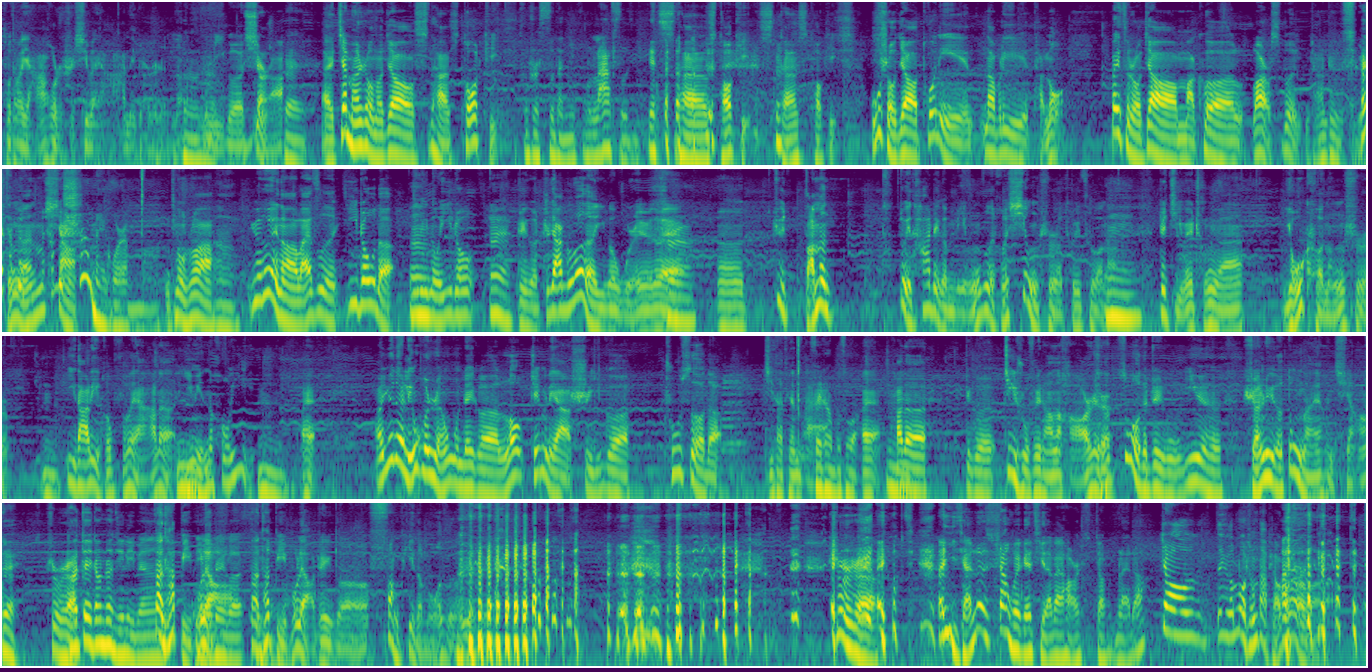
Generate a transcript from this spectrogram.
葡萄牙或者是西班牙那边的人的那么一个姓啊。对，哎，键盘手呢叫斯坦斯托基，不是斯坦尼夫拉夫斯基。斯坦斯托基，斯坦斯托基。鼓手叫托尼纳布利塔诺，贝斯手叫马克拉尔斯顿。你瞧瞧这几个哎，他成员，他们妈像。是美国人吗？你听我说啊，嗯，乐队呢来自伊州的伊嗯利诺伊州对，这个芝加哥的一个五人乐队。嗯，呃，据咱们对他这个名字和姓氏的推测呢，嗯。这几位成员有可能是嗯。意大利和葡萄牙的移民的后裔。嗯，哎，啊，乐队灵魂人物这个 Lo Jimilia 是一个出色的吉他天才，非常不错。哎，嗯。他的这个技术非常的好，而且他做的这种音乐旋律的动感也很强，，对是不是？他这张专辑里边，但他比不了这个但他比不了这个放屁的骡子，是不是？哎，以前的上回给起的外号叫什么来着？叫这个洛城大瓢盖儿吧？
